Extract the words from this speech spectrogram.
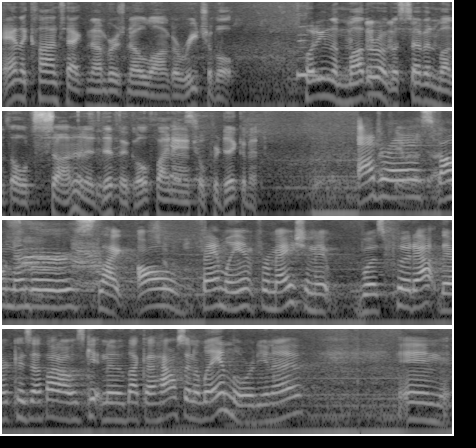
and the contact number is no longer reachable, putting the mother of a seven month old son in a difficult financial predicament. address, phone numbers, like all family information. It was put out there because I thought I was getting a, like a house and a landlord, you know. And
